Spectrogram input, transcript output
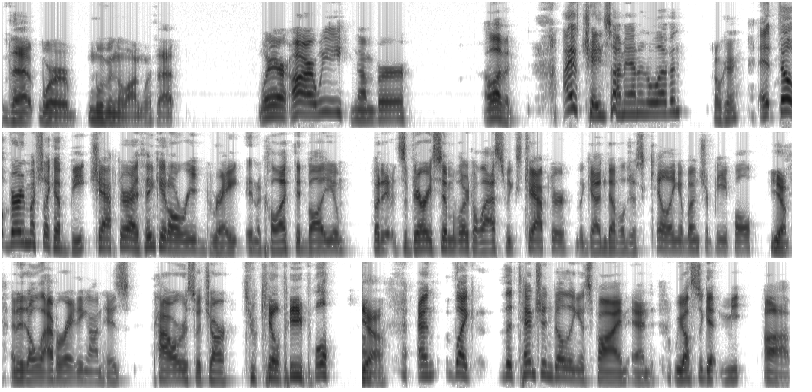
that we're moving along with that. Where are we? Number 11. I have Chainsaw Man at 11. Okay. It felt very much like a beat chapter. I think it'll read great in a collected volume, but it's very similar to last week's chapter. The Gun Devil just killing a bunch of people. Yep. And it elaborating on his powers, which are to kill people. Yeah. and like the tension building is fine and we also get me uh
